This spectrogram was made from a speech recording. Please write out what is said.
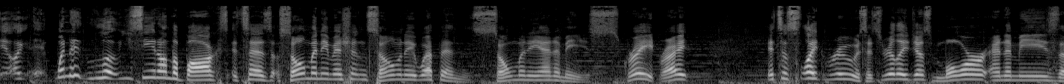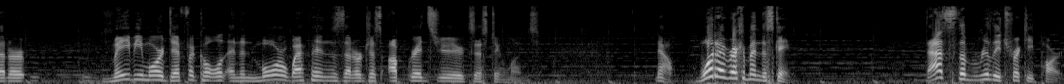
it, like it, when it look, you see it on the box, it says so many missions, so many weapons, so many enemies. Great, right? It's a slight ruse. It's really just more enemies that are maybe more difficult, and then more weapons that are just upgrades to your existing ones. Now, would I recommend this game? That's the really tricky part.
